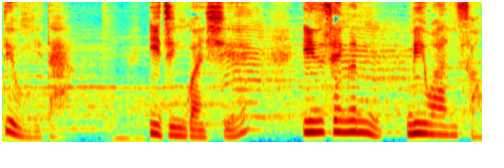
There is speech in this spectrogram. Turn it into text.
띄웁니다. 이진관 씨의 인생은 미완성.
